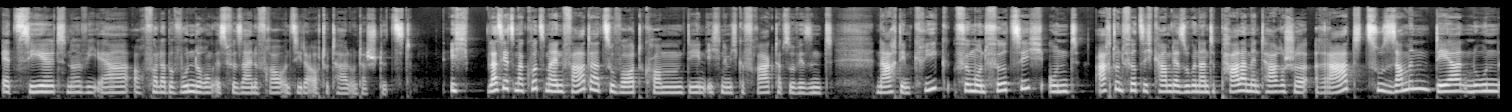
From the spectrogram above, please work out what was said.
erzählt, ne, wie er auch voller Bewunderung ist für seine Frau und sie da auch total unterstützt. Ich Lass jetzt mal kurz meinen Vater zu Wort kommen, den ich nämlich gefragt habe. So, wir sind nach dem Krieg 45 und 48 kam der sogenannte Parlamentarische Rat zusammen, der nun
